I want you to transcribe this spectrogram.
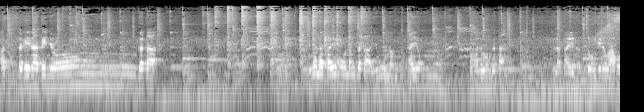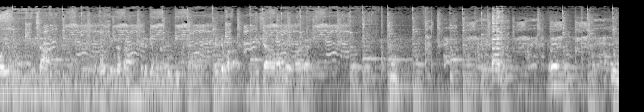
At lagay natin yung gata. So, so wala tayong unang gata, yung unang ay yung pangalawang gata. Wala tayo nun. So ang ginawa ko yung isa, konting gata, nilagyan ko ng tubig. Uh, medyo marami. Hindi siya mumuha guys. Boom. And apoy.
